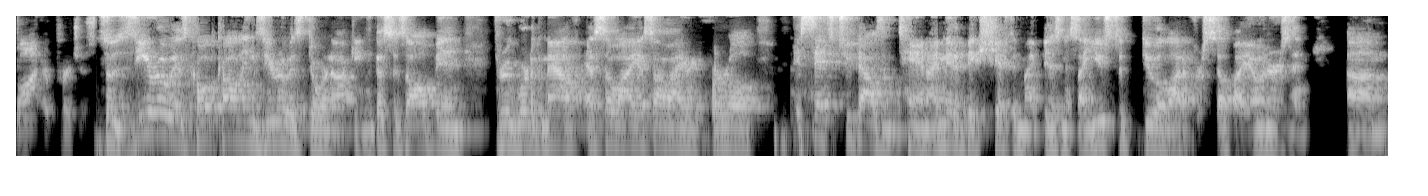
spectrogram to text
bought or purchased? So zero is cold calling, zero is door knocking. This has all been through word of mouth, SOI, SOI referral. Since 2010, I made a big shift in my business. I used to do a lot of for sale by owners and um,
